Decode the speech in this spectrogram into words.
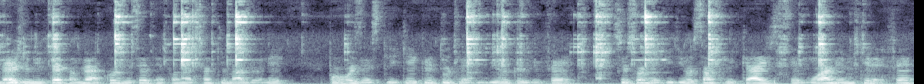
mais je l'ai fait quand même à cause de cette information qu'il m'a donnée pour vous expliquer que toutes les vidéos que je fais, ce sont des vidéos sans trucage, c'est moi-même qui les fais.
